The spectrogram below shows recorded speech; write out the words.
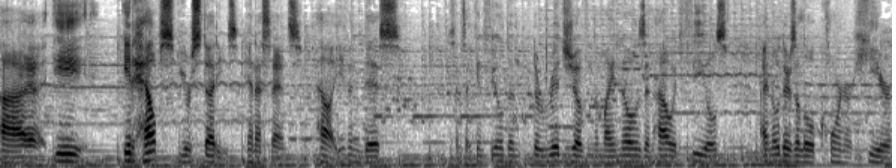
Uh, it, it helps your studies in a sense. Hell, even this since I can feel the, the ridge of the, my nose and how it feels. I know there's a little corner here.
